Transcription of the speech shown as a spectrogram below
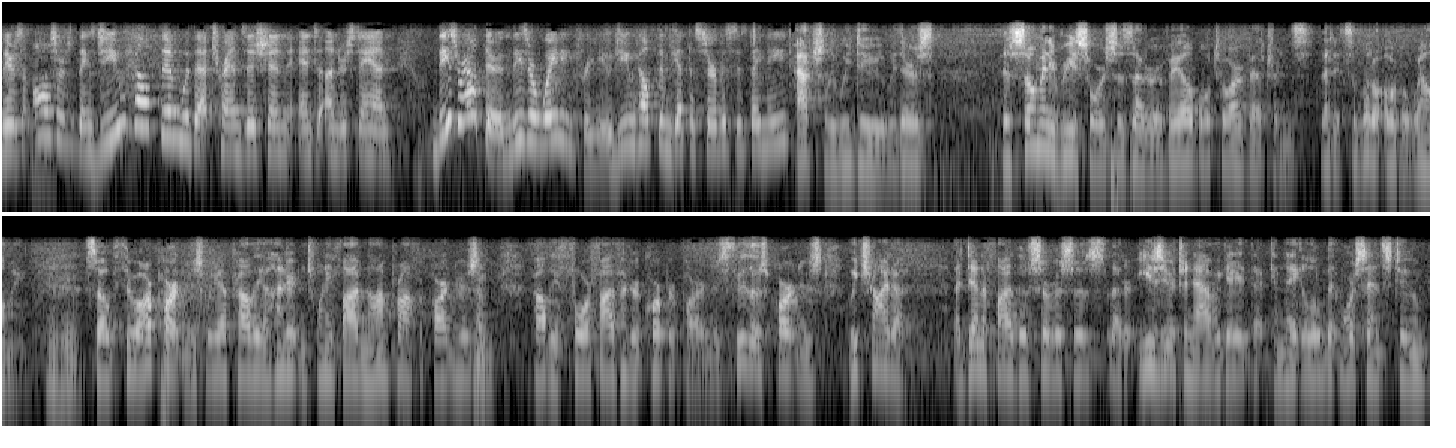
There's all sorts of things. Do you help them with that transition and to understand these are out there and these are waiting for you? Do you help them get the services they need? Actually, we do. There's there's so many resources that are available to our veterans that it's a little overwhelming. So through our partners, we have probably 125 nonprofit partners and probably four or 500 corporate partners. Through those partners, we try to identify those services that are easier to navigate, that can make a little bit more sense to them,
